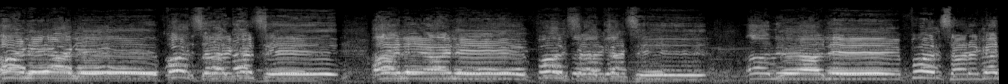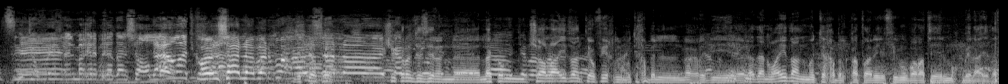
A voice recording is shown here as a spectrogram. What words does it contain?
علي علي فرصة رقصي علي علي فرصة رقصي علي علي فرصة رقصي المغرب غدا إن شاء الله إن شاء الله بربوحة ان شاء الله شكرا جزيلا لكم. إن شاء الله أيضا توفيق للمنتخب المغربي غدا وأيضا المنتخب القطري في مباراته المقبلة أيضا.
